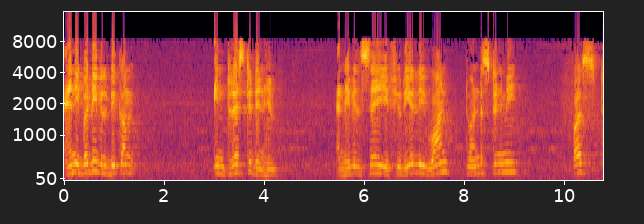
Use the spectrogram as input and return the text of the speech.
anybody will become interested in him and he will say, if you really want to understand me, first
